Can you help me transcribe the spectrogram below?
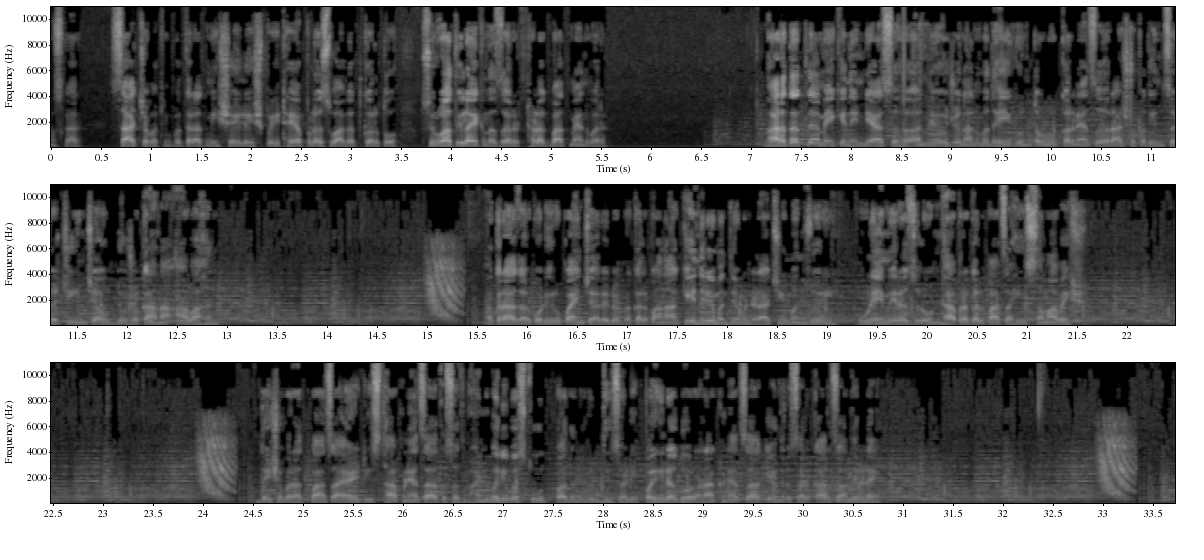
नमस्कार. सातच्या बातमीपत्रात मी शैलेश पेठे आपलं स्वागत करतो. सुरुवातीला एक नजर ठळक बातम्यांवर. भारतातल्या मेक इन इंडियासह अन्य योजनांमध्येही गुंतवणूक करण्याचं राष्ट्रपतींचं चीनच्या उद्योजकांना आवाहन. अकरा हजार कोटी रुपयांच्या रेल्वे प्रकल्पांना केंद्रीय मंत्रिमंडळाची मंजुरी. पुणे मिरज लोंढा प्रकल्पाचाही समावेश. देशभरात पाच आयआयटी स्थापण्याचा तसंच भांडवली वस्तू उत्पादन वृद्धीसाठी पहिलं धोरण आखण्याचा केंद्र सरकारचा निर्णय.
